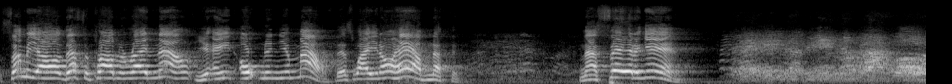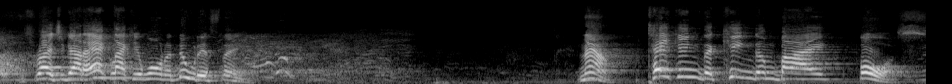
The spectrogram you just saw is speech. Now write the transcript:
Some of y'all, that's the problem right now. You ain't opening your mouth. That's why you don't have nothing. Now say it again. That's right. You got to act like you want to do this thing. Now, taking the kingdom by force.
